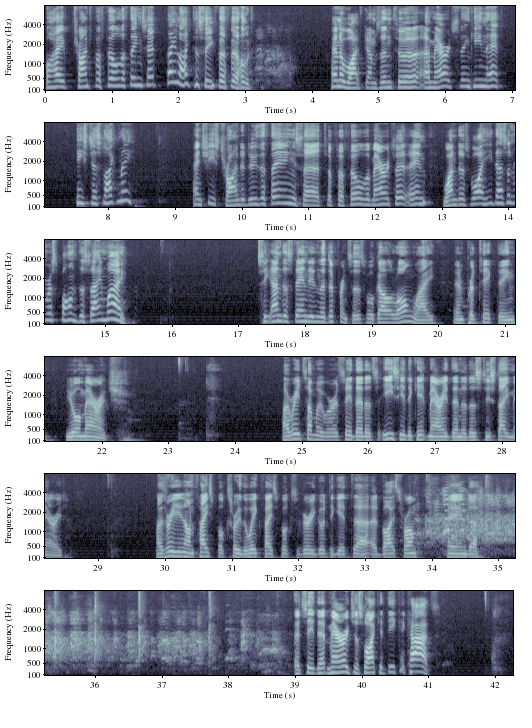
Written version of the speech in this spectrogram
by trying to fulfill the things that they like to see fulfilled. and a wife comes into a, marriage thinking that he's just like me. And she's trying to do the things uh, to fulfill the marriage and wonders why he doesn't respond the same way. See, understanding the differences will go a long way in protecting your marriage. I read somewhere where it said that it's easier to get married than it is to stay married. I was reading on Facebook through the week. Facebook's very good to get uh, advice from. And uh, it said that marriage is like a deck of cards.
